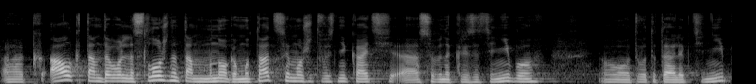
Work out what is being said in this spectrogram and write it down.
К ALK там довольно сложно, там много мутаций может возникать, особенно к резотинибу. Вот, вот это алектиниб,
